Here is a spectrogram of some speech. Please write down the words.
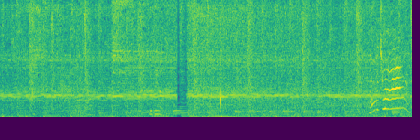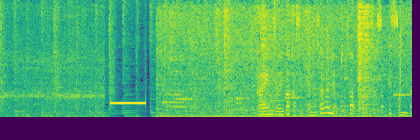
다행히 저희가 갔을 때는 사람이 없어서 바로 싹싹했습니다.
